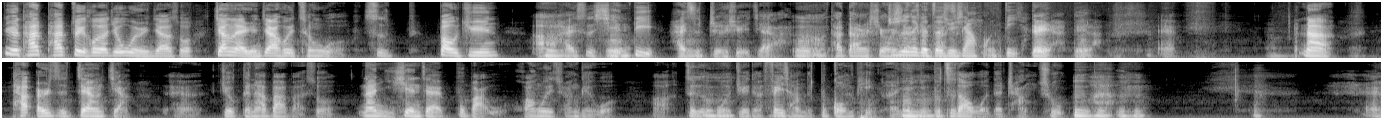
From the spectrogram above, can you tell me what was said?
因为他他最后他就问人家说，将来人家会称我是暴君啊，还是贤弟，还是哲学家？嗯，他当然希望就是那个哲学家皇帝。对呀对了，哎，那他儿子这样讲，呃，就跟他爸爸说。那你现在不把皇位传给我啊？这个我觉得非常的不公平啊，因为你不知道我的长处。嗯嗯嗯嗯，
